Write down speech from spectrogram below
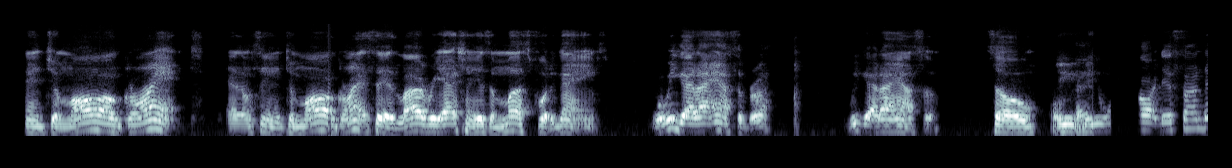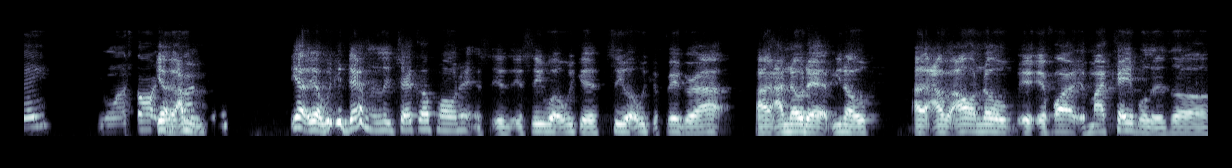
and Jamal Grant. As I'm seeing, Jamal Grant says live reaction is a must for the games. Well, we got our answer, bro. We got our answer. So, okay. you, you want to start this Sunday? You want to start? Yeah, I'm. Yeah, yeah, we could definitely check up on it and, and, see what we could see what we could figure out. I, I know that you know I, I, I don't know if I if my cable is uh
